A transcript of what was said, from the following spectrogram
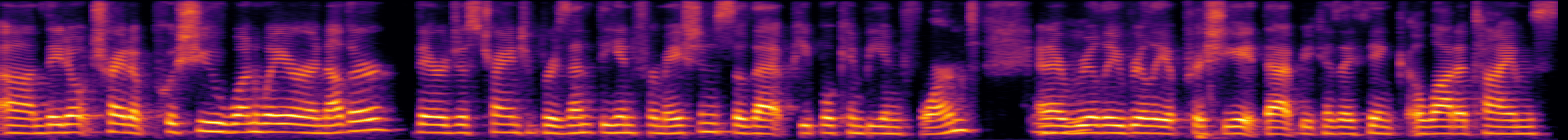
um, they don't try to push you one way or another they're just trying to present the information so that people can be informed and mm-hmm. i really really appreciate that because i think a lot of times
